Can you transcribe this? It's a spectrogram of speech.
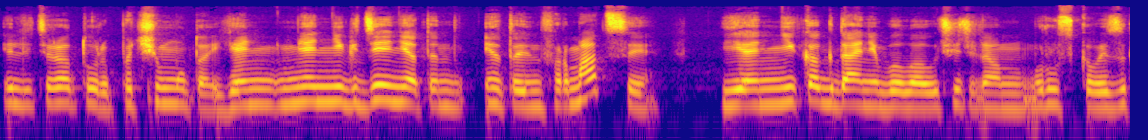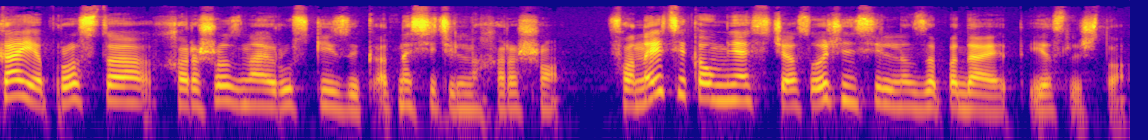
и литературы. Почему-то. Я, у меня нигде нет этой информации. Я никогда не была учителем русского языка, я просто хорошо знаю русский язык, относительно хорошо. Фонетика у меня сейчас очень сильно западает, если что.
